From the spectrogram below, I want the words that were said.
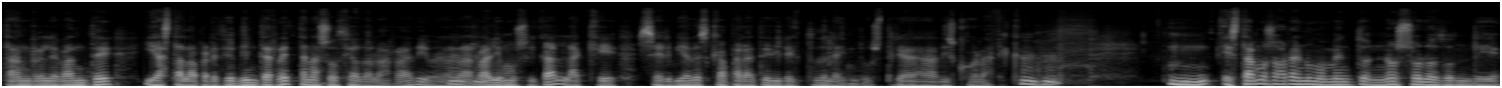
tan relevante y hasta la aparición de Internet tan asociado a la radio, a la radio musical, la que servía de escaparate directo de la industria discográfica. Mm, estamos ahora en un momento no solo donde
